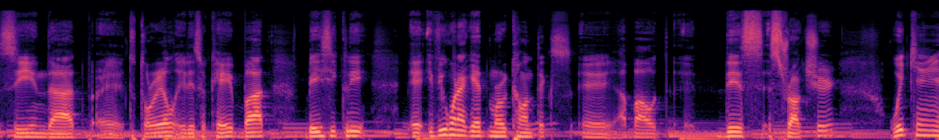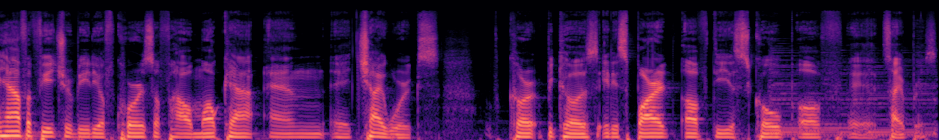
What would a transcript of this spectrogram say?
seeing that uh, tutorial it is okay but basically uh, if you want to get more context uh, about uh, this structure we can have a future video of course of how mocha and chai works because it is part of the scope of uh, cypress.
